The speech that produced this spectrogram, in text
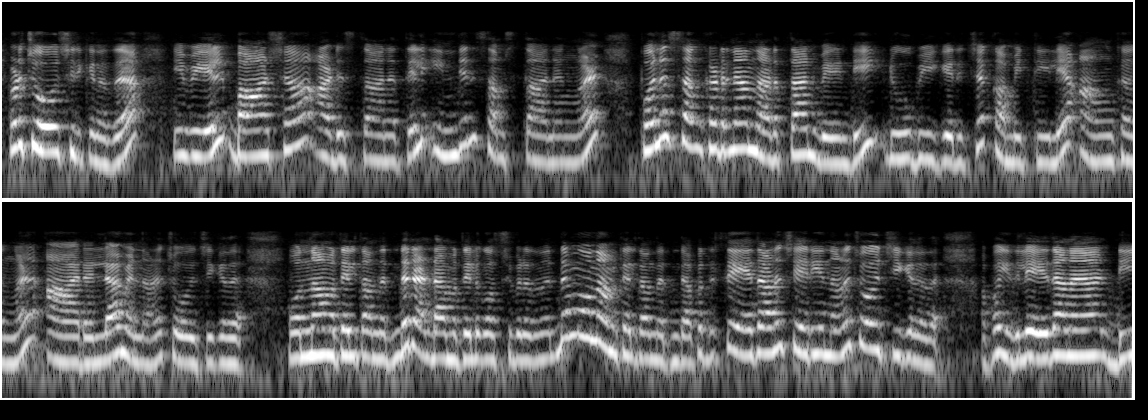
ഇവിടെ ചോദിച്ചിരിക്കുന്നത് ഇവയിൽ ഭാഷാ അടിസ്ഥാനത്തിൽ ഇന്ത്യൻ സംസ്ഥാനങ്ങൾ പുനഃസംഘടന നടത്താൻ വേണ്ടി രൂപീകരിച്ച കമ്മിറ്റിയിലെ അംഗങ്ങൾ ആരെല്ലാം എന്നാണ് ചോദിച്ചിരിക്കുന്നത്. ഒന്നാമത്തിൽ തന്നിട്ടുണ്ട് രണ്ടാമത്തിൽ കുറച്ച് പേര് തന്നിട്ടുണ്ട് മൂന്നാമത്തിൽ തന്നിട്ടുണ്ട്. അപ്പൊ ഇതിൽ ഏതാണ് ശരി എന്നാണ് ചോദിച്ചിരിക്കുന്നത്. അപ്പൊ ഇതിൽ ഏതാണ് ഡി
